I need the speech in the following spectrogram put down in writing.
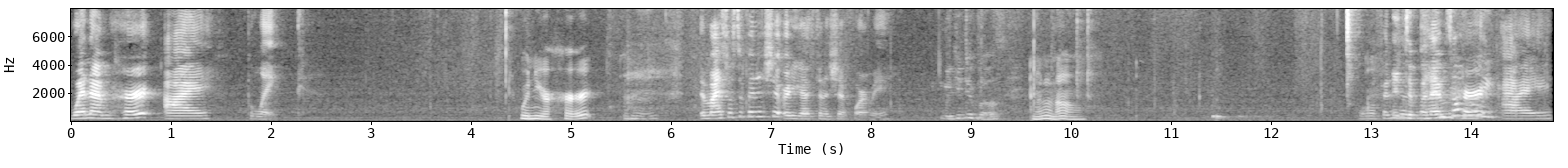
When I'm hurt, I blank. When you're hurt, mm-hmm. Am I supposed to finish it or you guys finish it for me? We could do both. I don't know. We'll finish It it. When I'm depends on, hurt, like- I.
